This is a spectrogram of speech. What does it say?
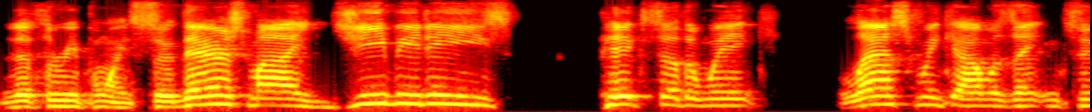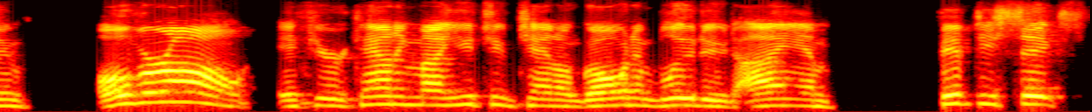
the three points. So there's my GBD's picks of the week. Last week I was eight and two. Overall, if you're counting my YouTube channel, Gold and Blue Dude, I am 56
